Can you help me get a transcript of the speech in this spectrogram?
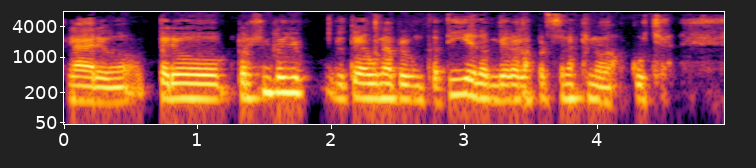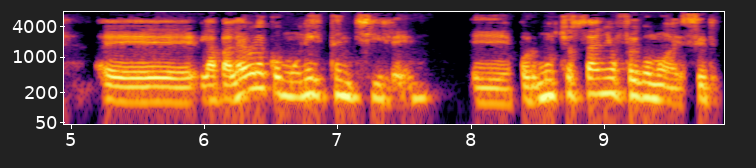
Claro, pero por ejemplo yo, yo te hago una pregunta a ti y también a las personas que nos escuchan. Eh, la palabra comunista en Chile eh, por muchos años fue como decir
